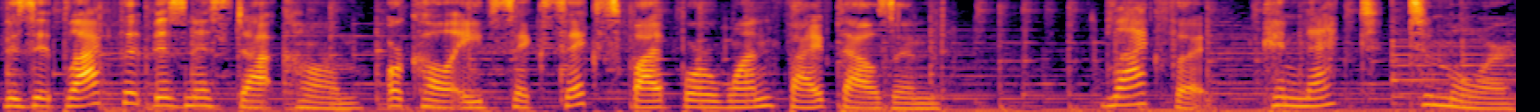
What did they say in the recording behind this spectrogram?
visit blackfootbusiness.com or call 866 541 5000. Blackfoot, connect to more. If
